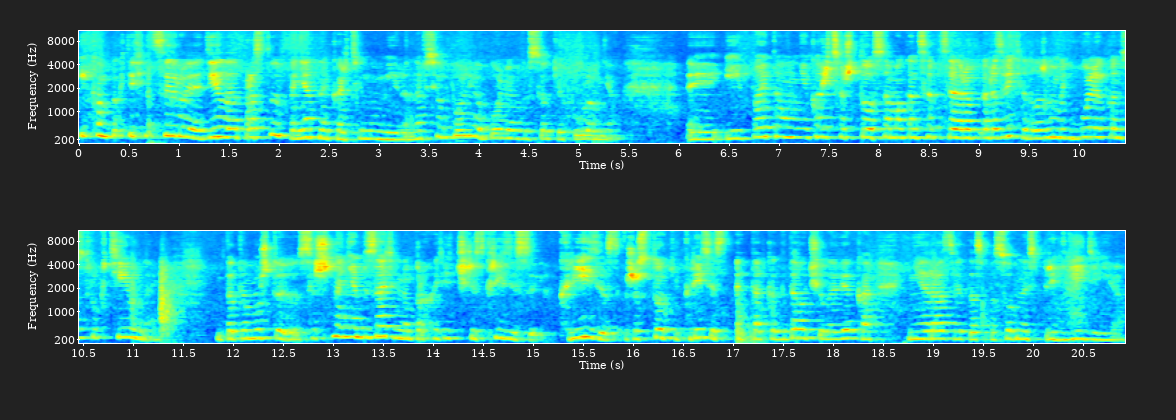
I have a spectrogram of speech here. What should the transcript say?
и компактифицируя, делая простую понятную картину мира на все более и более высоких уровнях. Э, И поэтому мне кажется, что сама концепция ра- развития должна быть более конструктивной. Потому что совершенно не обязательно проходить через кризисы. Кризис, жестокий кризис, это когда у человека не развита способность предвидения.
